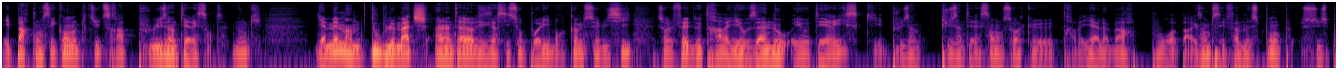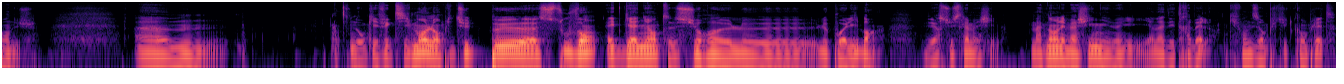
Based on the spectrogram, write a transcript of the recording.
et par conséquent l'amplitude sera plus intéressante. Donc il y a même un double match à l'intérieur des exercices au poids libre, comme celui-ci, sur le fait de travailler aux anneaux et au TRX, qui est plus, intéressant en soi que travailler à la barre pour, par exemple, ces fameuses pompes suspendues. Euh, donc effectivement, l'amplitude peut euh, souvent être gagnante sur euh, le, poids libre versus la machine. Maintenant, les machines, il y en a des très belles qui font des amplitudes complètes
